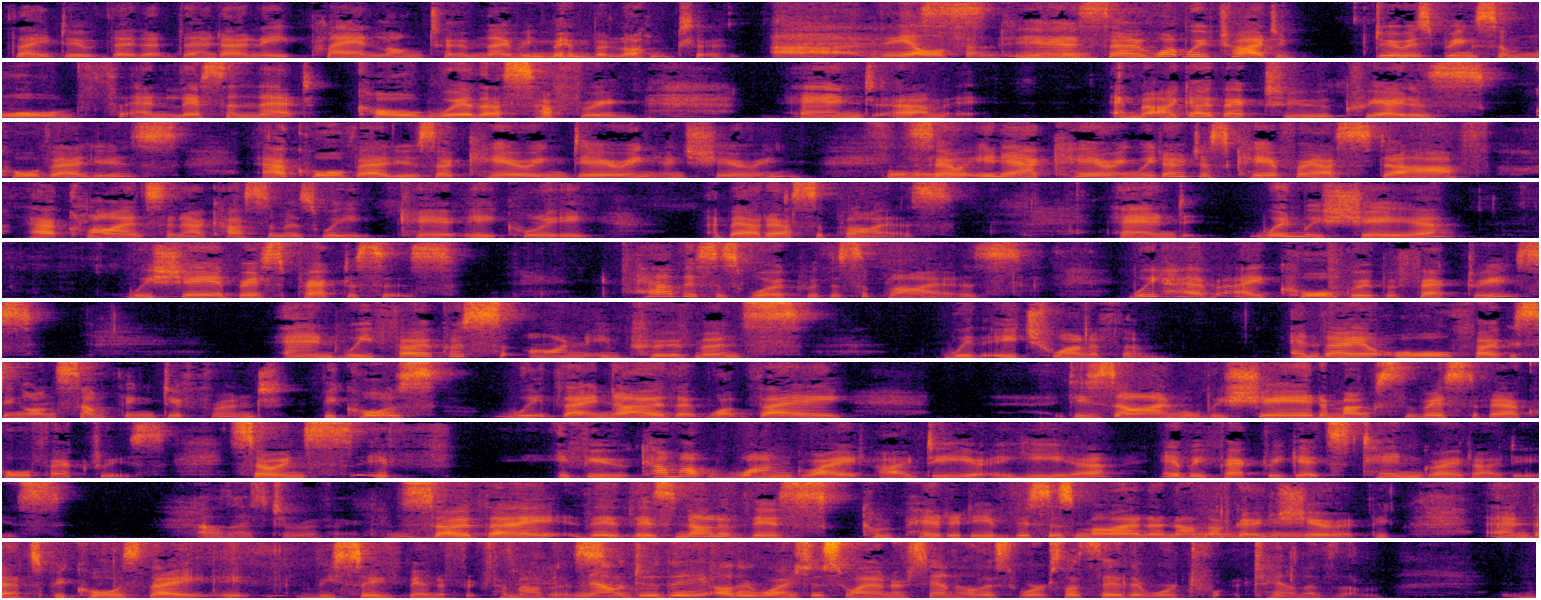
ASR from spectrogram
They do. They don't, they don't only plan long term; they remember long term. Ah, the elephant. Yeah. So what we've tried to do is bring some warmth and lessen that cold weather suffering. And um, and I go back to Creata's core values. Our core values are caring, daring, and sharing. Mm-hmm. So in our caring, we don't just care for our staff, our clients, and our customers. We care equally about our suppliers. And when we share, we share best practices. How this has worked with the suppliers, we have a core group of factories and we focus on improvements with each one of them. And they are all focusing on something different because we, they know that what they design will be shared amongst the rest of our core factories. So in, if, if you come up with one great idea a year, every factory gets 10 great ideas. Oh, that's terrific. So they, there, there's none of this competitive, this is mine and I'm not going to share it. And that's because they receive benefit from others. Now, do they otherwise, just so I understand how this works, let's say there were tw- 10 of them,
